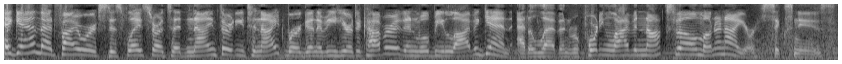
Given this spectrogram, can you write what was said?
Again, that fireworks display starts at 9.30 tonight. We're going to be here to cover it, and we'll be live again at 11. Reporting live in Knoxville, Mona Nair, 6 News.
